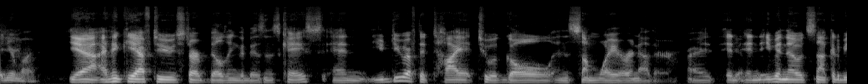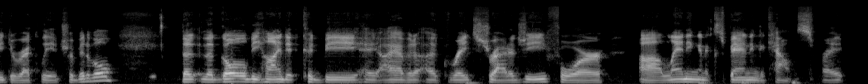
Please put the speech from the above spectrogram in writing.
in your mind yeah i think you have to start building the business case and you do have to tie it to a goal in some way or another right and, yeah. and even though it's not going to be directly attributable the, the goal behind it could be hey i have a, a great strategy for uh, landing and expanding accounts right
